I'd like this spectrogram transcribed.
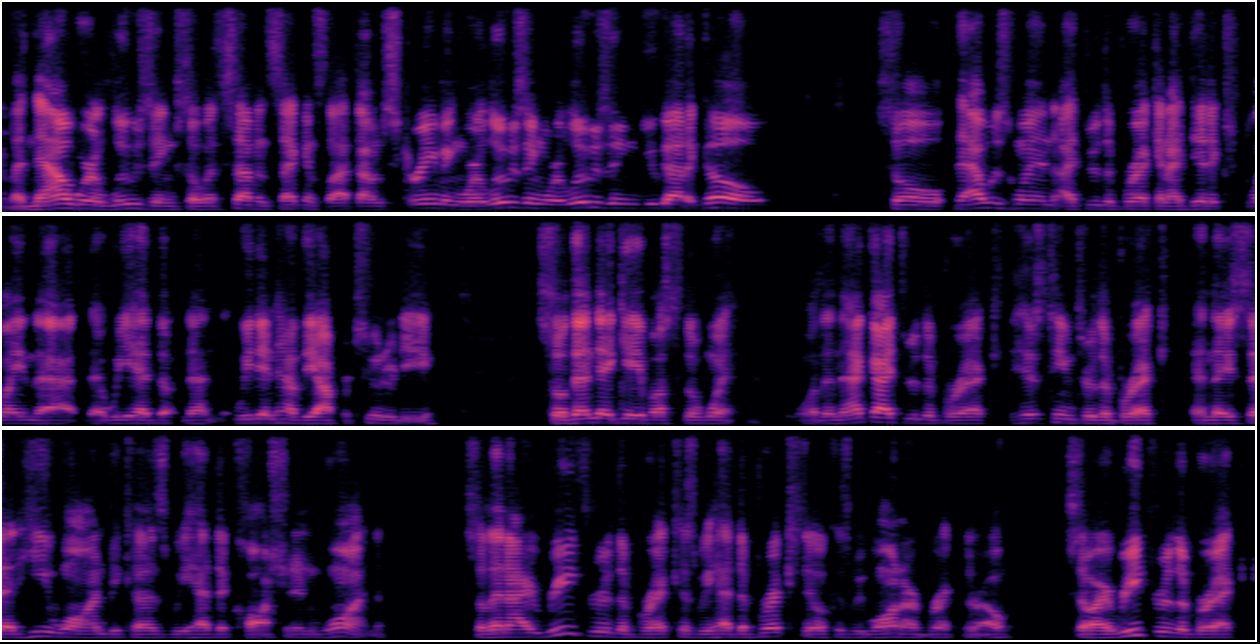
Yep. But now we're losing. So with seven seconds left, I'm screaming, We're losing, we're losing, you got to go. So that was when I threw the brick and I did explain that that we had that we didn't have the opportunity. So then they gave us the win. Well, then that guy threw the brick, his team threw the brick, and they said he won because we had the caution and won. So then I re threw the brick because we had the brick still because we won our brick throw. So I re threw the brick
